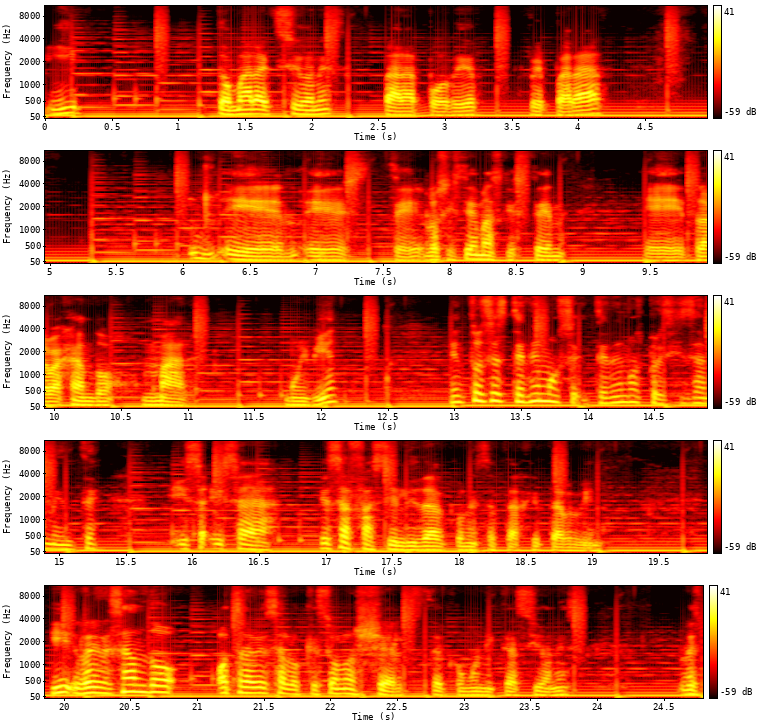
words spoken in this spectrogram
y tomar acciones para poder reparar eh, este, los sistemas que estén eh, trabajando mal. Muy bien. Entonces tenemos, tenemos precisamente esa, esa, esa facilidad con esta tarjeta Arduino. Y regresando otra vez a lo que son los shells de comunicaciones, les,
